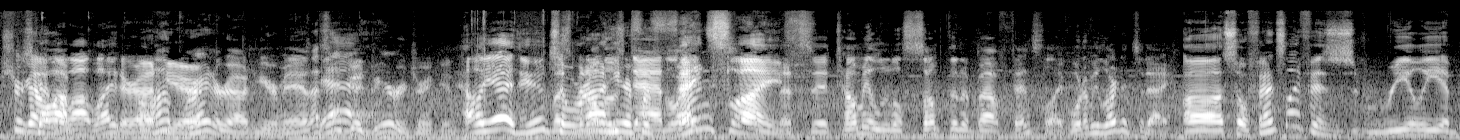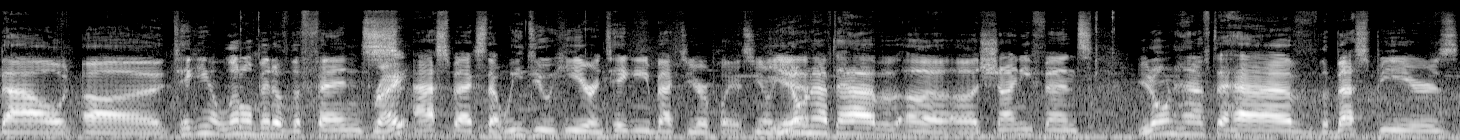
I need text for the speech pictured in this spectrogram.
Sure got, got a lot, lighter out a lot here. brighter out here, man. That's Yeah. some good beer we're drinking. Hell yeah, dude. Must so we're out here for Fence. Life. That's it. Tell me a little something about Fence Life. What are we learning today? Uh, so Fence Life is really about uh, taking a little bit of the fence Right. aspects that we do here and taking it back to your place. You know, you don't have to have a, a shiny fence. You don't have to have the best beers.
